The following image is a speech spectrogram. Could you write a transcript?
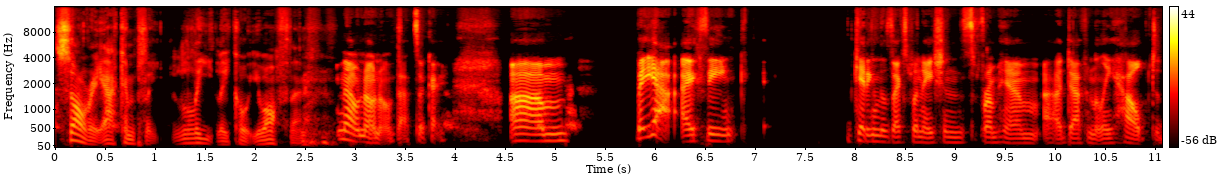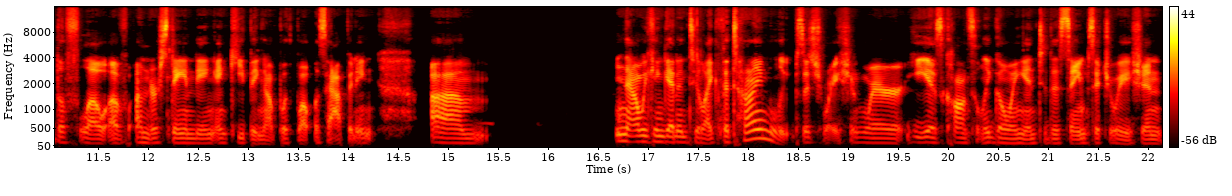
Sorry, I completely cut you off then. No, no, no, that's okay. Um, but yeah, I think getting those explanations from him uh, definitely helped the flow of understanding and keeping up with what was happening. Um, now we can get into like the time loop situation where he is constantly going into the same situation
